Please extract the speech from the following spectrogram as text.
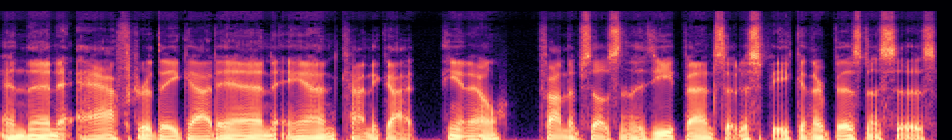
And then after they got in and kind of got, you know, found themselves in the deep end, so to speak, in their businesses,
